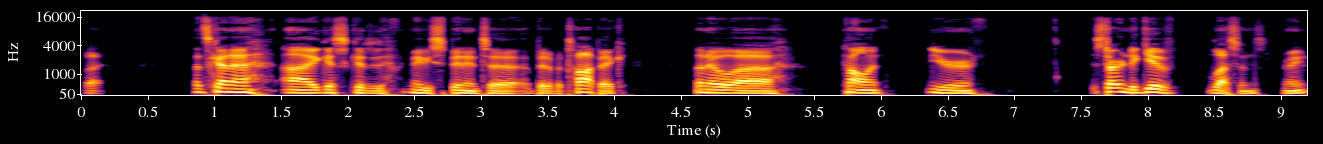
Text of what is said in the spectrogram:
But that's kind of uh, I guess could maybe spin into a bit of a topic. I know, uh, Colin, you're starting to give lessons, right?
